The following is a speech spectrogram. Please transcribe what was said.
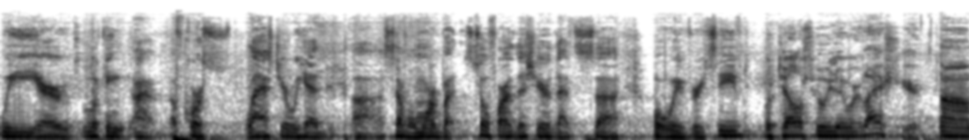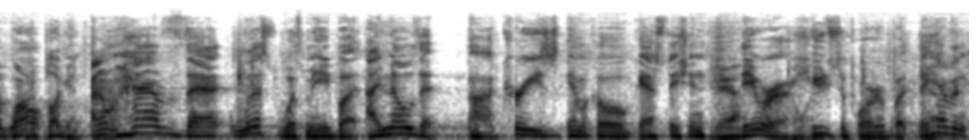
We are looking, uh, of course, last year we had uh, several more, but so far this year, that's uh, what we've received. Well, tell us who they were last year. Um, well, plug in. I don't have that list with me, but I know that uh, Currie's Amico gas station, Yeah. they were a huge supporter, but they Yeah. haven't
